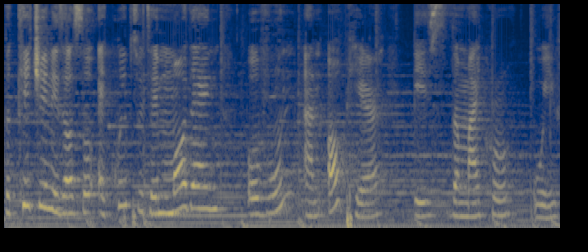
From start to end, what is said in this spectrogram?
the kitchen is also equipped with a modern oven and up here is the microwave.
